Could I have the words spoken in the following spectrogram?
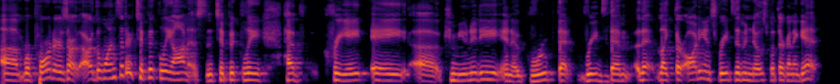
um, reporters, are, are the ones that are typically honest and typically have create a uh, community and a group that reads them, that like their audience reads them and knows what they're going to get.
